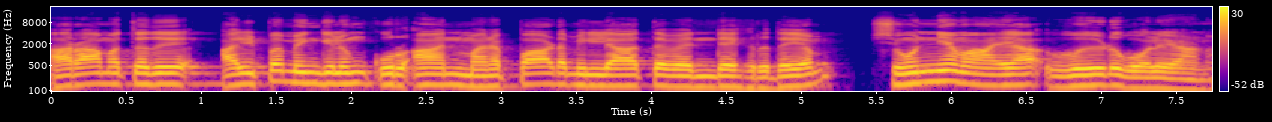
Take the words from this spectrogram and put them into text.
ആറാമത്തത് അല്പമെങ്കിലും ഖുർആൻ മനപ്പാടമില്ലാത്തവന്റെ ഹൃദയം ശൂന്യമായ വീട് പോലെയാണ്.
